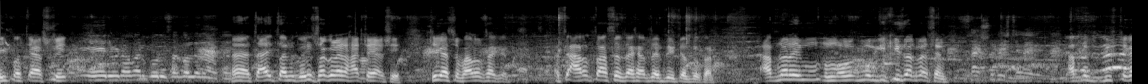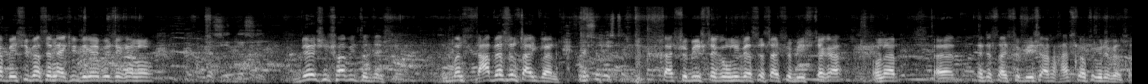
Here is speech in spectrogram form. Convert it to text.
এই পথে আসছি। হ্যাঁ তাই তো আমি গরু ছাগলের হাটে আসি। ঠিক আছে, ভালো থাকেন। আচ্ছা আরও তো আছে, দেখা যায় দুইটা দোকান। আপনার এই মোরগ কী দর বেছেন বিশ আপনি বিশ টাকা বেশি বেছেন একই জায়গায় বেশি কেন? দেশি, সবই তো দেশি। মানে যা বেছেন তাই পান। চারশো বিশ টাকা বিশ উনি বেচে চারশো বিশ টাকা, ওনার চারশো বিশ, আর হাঁস কত করে বিশ আছে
